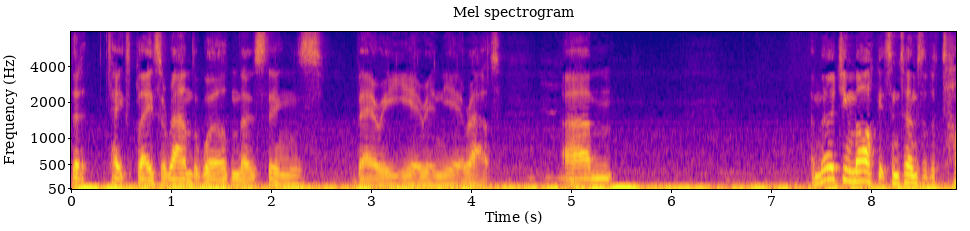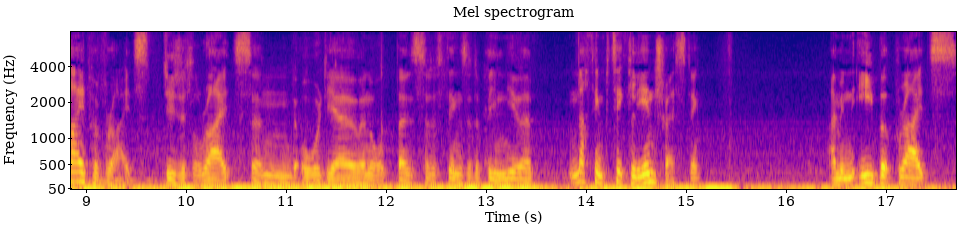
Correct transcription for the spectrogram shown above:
that takes place around the world, and those things vary year in, year out. Um, emerging markets in terms of the type of rights, digital rights and audio and all those sort of things that have been newer, nothing particularly interesting. I mean, ebook rights,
